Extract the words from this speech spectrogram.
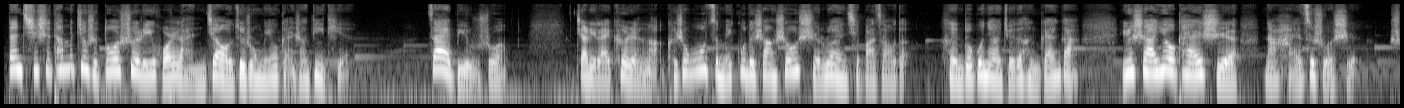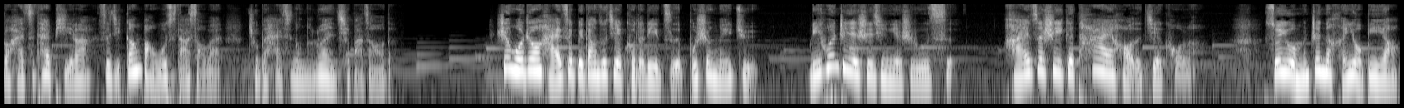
但其实他们就是多睡了一会儿懒觉，最终没有赶上地铁。再比如说，家里来客人了，可是屋子没顾得上收拾，乱七八糟的，很多姑娘觉得很尴尬，于是啊，又开始拿孩子说事。说孩子太皮了，自己刚把屋子打扫完，就被孩子弄得乱七八糟的。生活中，孩子被当作借口的例子不胜枚举，离婚这件事情也是如此。孩子是一个太好的借口了，所以我们真的很有必要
